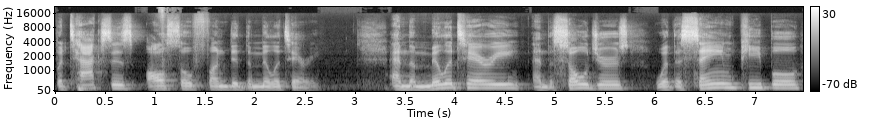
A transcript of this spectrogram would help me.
But taxes also funded the military. And the military and the soldiers were the same people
